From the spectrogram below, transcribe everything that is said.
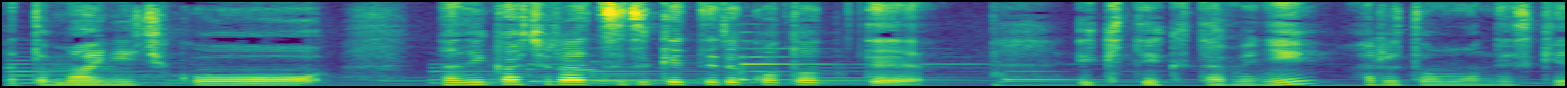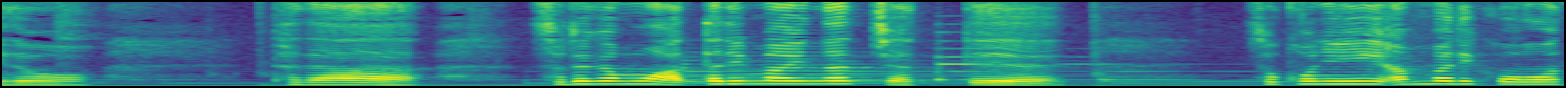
あと毎日こう何かしら続けてることって生きていくためにあると思うんですけどただそれがもう当たり前になっちゃってそこにあんまりこう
